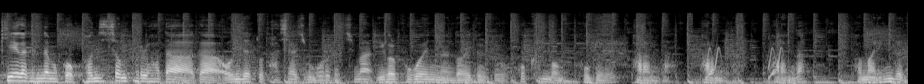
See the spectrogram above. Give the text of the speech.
기회가 된다면 꼭 번지 점프를 하다가 언제 또 다시 할지 모르겠지만 이걸 보고 있는 너희들도 꼭 한번 보기를 바란다. 바랍니다. 바란다? 반말이 힘드네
